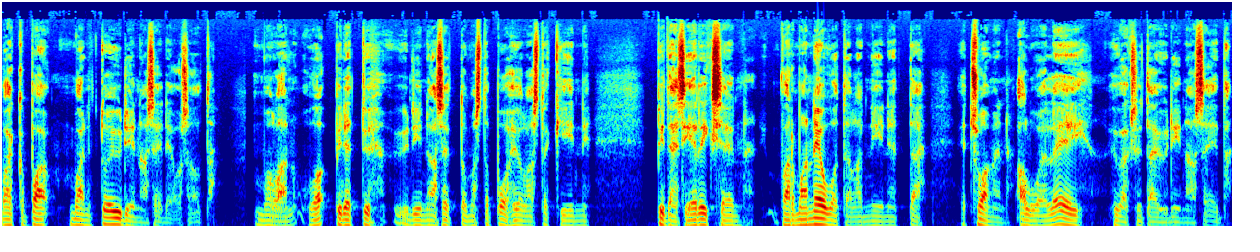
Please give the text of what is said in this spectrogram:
vaikkapa mainittua ydinaseiden osalta. Me ollaan pidetty ydinasettomasta Pohjolasta kiinni. Pitäisi erikseen varmaan neuvotella niin, että, että Suomen alueelle ei hyväksytä ydinaseita.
